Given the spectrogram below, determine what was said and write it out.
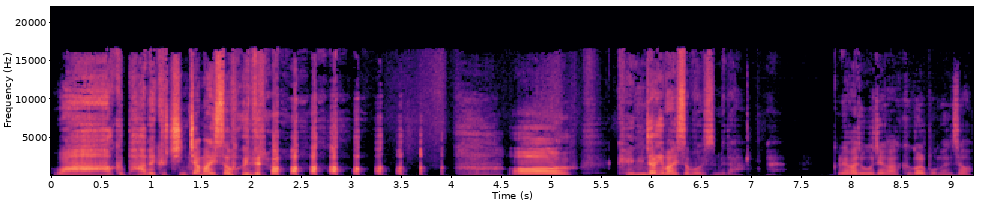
와, 그 바베큐 진짜 맛있어 보이더라. 어, 굉장히 맛있어 보였습니다. 그래가지고 제가 그걸 보면서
